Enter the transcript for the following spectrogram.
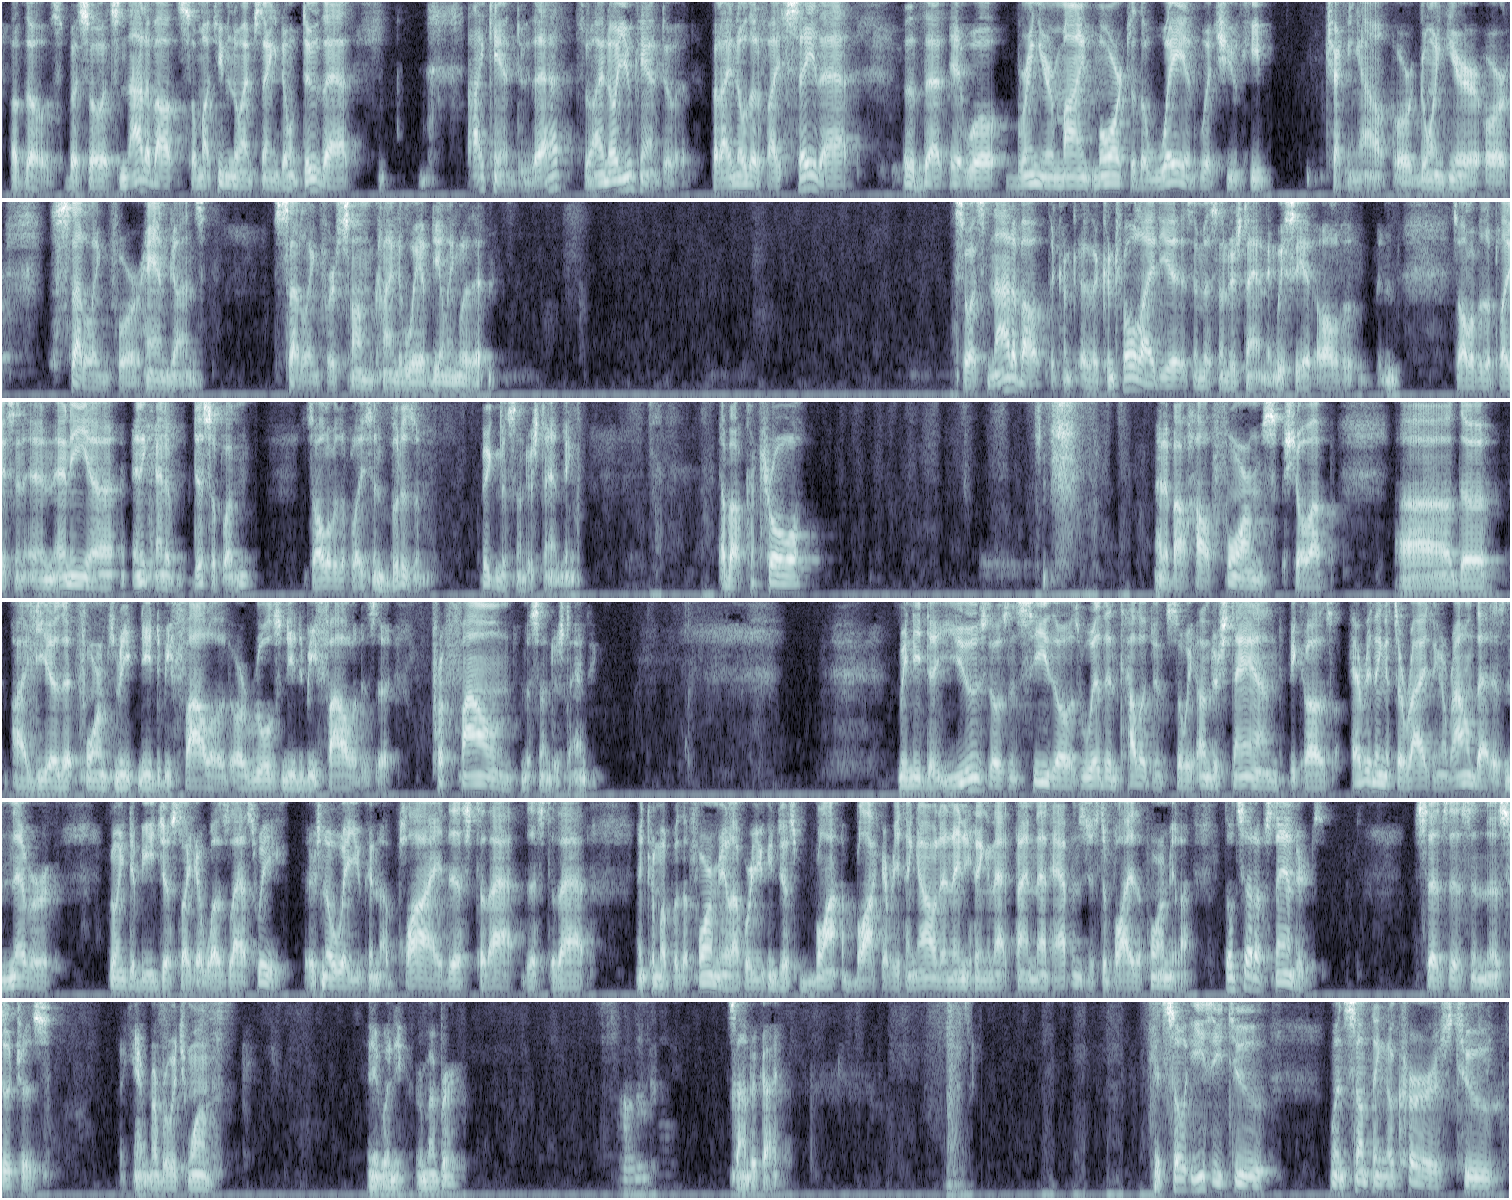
of those. But so it's not about so much, even though I'm saying don't do that, I can't do that. So I know you can't do it. But I know that if I say that, that it will bring your mind more to the way in which you keep checking out or going here or settling for handguns, settling for some kind of way of dealing with it. So it's not about the, the control idea is a misunderstanding. We see it all over, it's all over the place in, in any uh, any kind of discipline. It's all over the place in Buddhism. Big misunderstanding about control and about how forms show up. Uh, the idea that forms need, need to be followed or rules need to be followed is a profound misunderstanding. We need to use those and see those with intelligence so we understand because everything that's arising around that is never going to be just like it was last week. There's no way you can apply this to that, this to that, and come up with a formula where you can just block, block everything out and anything in that time that happens, just apply the formula. Don't set up standards. It says this in the sutras. I can't remember which one. Anybody remember? Sandokai. It's so easy to, when something occurs, to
